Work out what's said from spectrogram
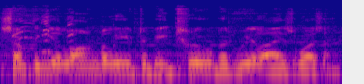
Something you long believed to be true but realized wasn't.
